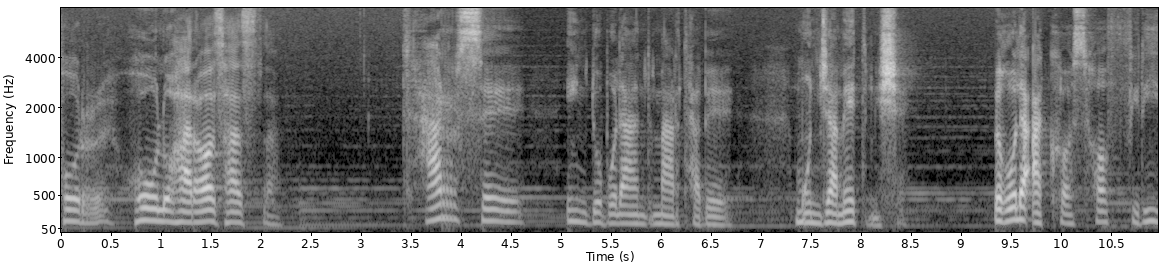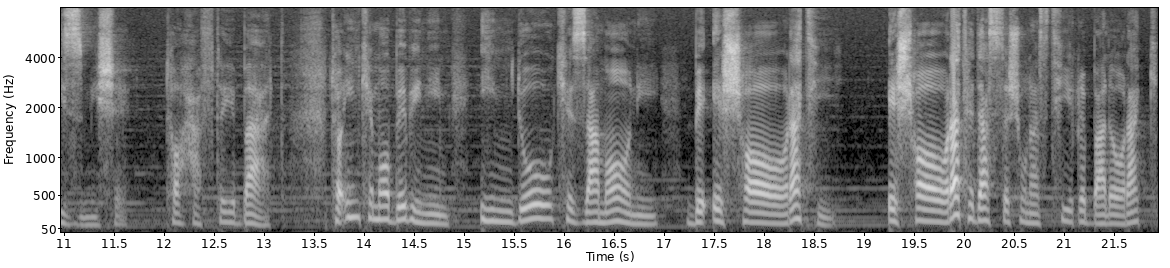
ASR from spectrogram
پر حول و حراس هستم. ترس این دو بلند مرتبه منجمد میشه. به قول عکاس ها فریز میشه تا هفته بعد. تا اینکه ما ببینیم این دو که زمانی به اشارتی اشارت دستشون از تیغ بلارک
